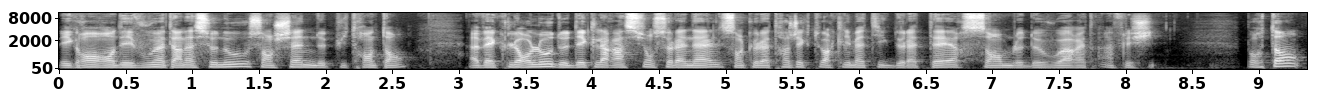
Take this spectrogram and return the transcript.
Les grands rendez-vous internationaux s'enchaînent depuis 30 ans, avec leur lot de déclarations solennelles sans que la trajectoire climatique de la Terre semble devoir être infléchie. Pourtant,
